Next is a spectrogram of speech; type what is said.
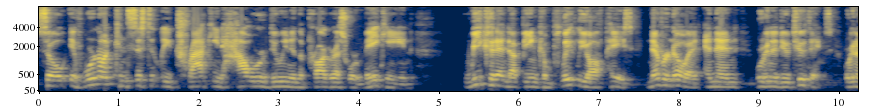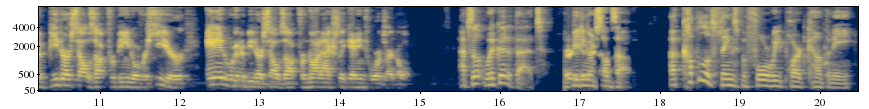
So if we're not consistently tracking how we're doing in the progress we're making, we could end up being completely off pace, never know it, and then we're going to do two things. We're going to beat ourselves up for being over here, and we're going to beat ourselves up for not actually getting towards our goal. Absolutely. We're good at that, Very beating ourselves up. A couple of things before we part company.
